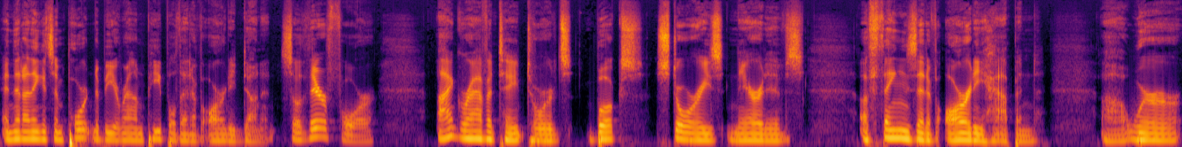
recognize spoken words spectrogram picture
And then I think it's important to be around people that have already done it. So, therefore, I gravitate towards books, stories, narratives of things that have already happened, uh, where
